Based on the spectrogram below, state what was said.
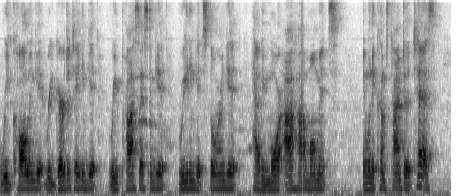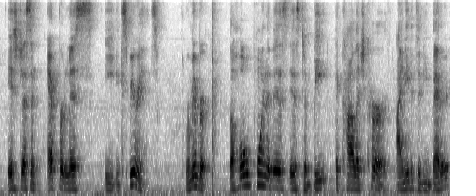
recalling it, regurgitating it, reprocessing it, reading it, storing it, having more aha moments. And when it comes time to the test, it's just an effortless experience. Remember, the whole point of this is to beat the college curve. I needed to be better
